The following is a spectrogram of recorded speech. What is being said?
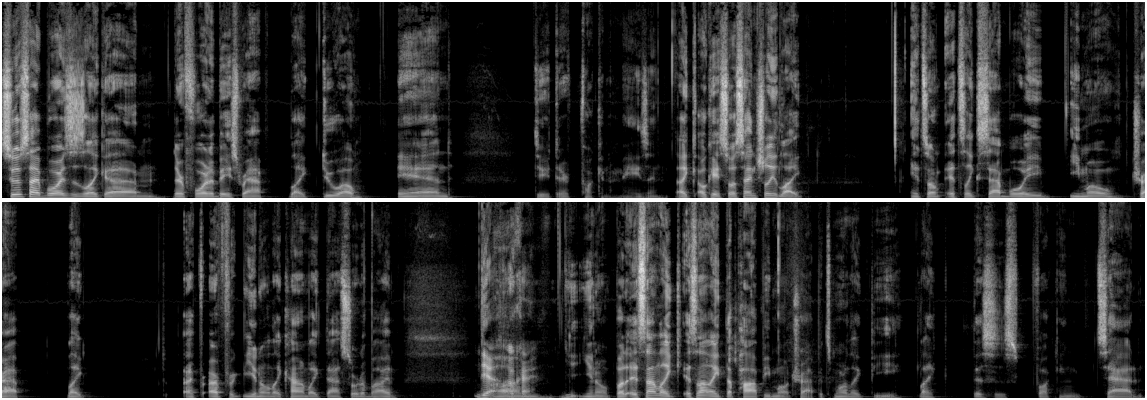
Suicide Boys is like um they're Florida based rap like duo and dude they're fucking amazing. Like okay, so essentially like it's um it's like sad boy emo trap like I, I for, you know like kind of like that sort of vibe. Yeah. Um, okay. y- you know, but it's not like it's not like the pop emo trap. It's more like the like this is fucking sad.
